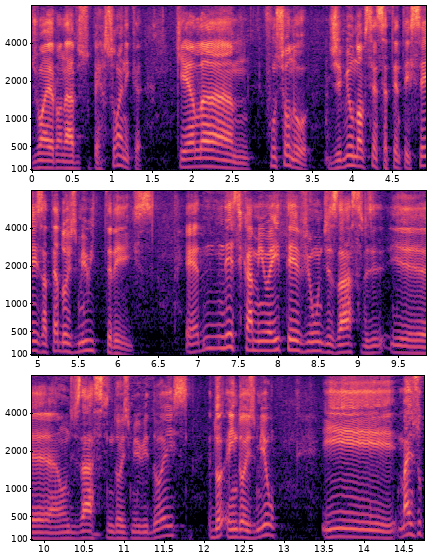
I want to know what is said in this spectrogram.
de uma aeronave supersônica que ela hum, funcionou de 1976 até 2003. É, nesse caminho aí teve um desastre, é, um desastre em 2002, do, em 2000, e, mas o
